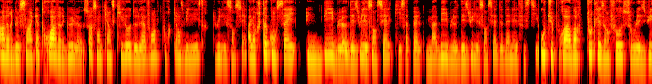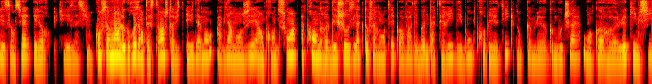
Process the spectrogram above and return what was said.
1,5 euh, à 3,75 kg de lavande pour 15 millilitres d'huile essentielle. Alors je te conseille une bible des huiles essentielles qui s'appelle Ma Bible des huiles essentielles de Daniel Festi, où tu pourras avoir toutes les infos sur les huiles essentielles et leur utilisation. Concernant le gros intestin, je t'invite évidemment à bien manger, à en prendre soin, à prendre des choses lacto-fermentées pour avoir des bonnes bactéries, des bons probiotiques, donc comme le kombucha ou encore euh, le kimchi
